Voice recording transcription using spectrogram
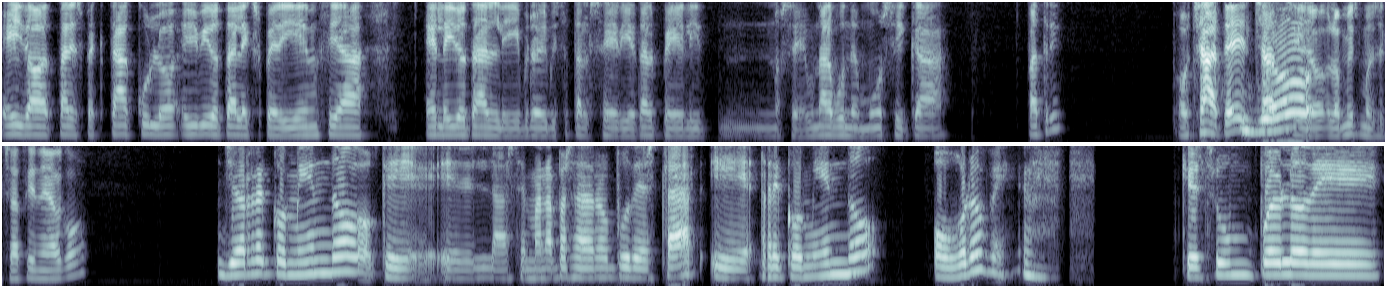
He ido a tal espectáculo, he vivido tal experiencia, he leído tal libro, he visto tal serie, tal peli, no sé, un álbum de música. ¿Patri? O chat, ¿eh? El chat, Yo- sí, lo, lo mismo, si el chat tiene algo. Yo recomiendo, que eh, la semana pasada no pude estar, eh, recomiendo Ogrove, que es un pueblo de,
